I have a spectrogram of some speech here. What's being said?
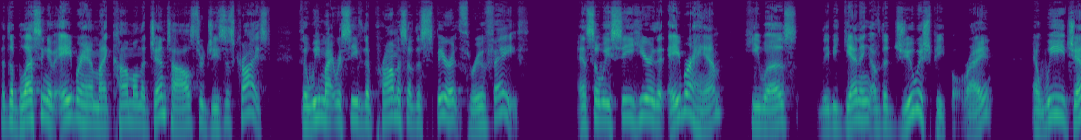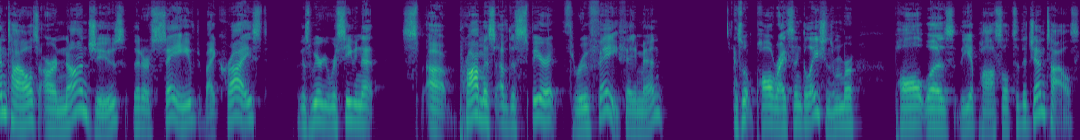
that the blessing of Abraham might come on the Gentiles through Jesus Christ, that we might receive the promise of the Spirit through faith. And so we see here that Abraham, he was the beginning of the Jewish people, right? And we Gentiles are non Jews that are saved by Christ because we're receiving that uh, promise of the Spirit through faith. Amen. That's what Paul writes in Galatians. Remember, Paul was the apostle to the Gentiles.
